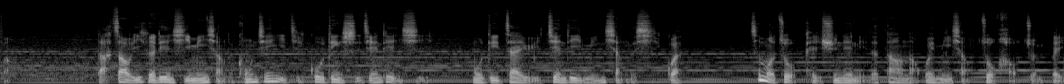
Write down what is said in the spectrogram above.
方。打造一个练习冥想的空间以及固定时间练习，目的在于建立冥想的习惯。这么做可以训练你的大脑为冥想做好准备。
